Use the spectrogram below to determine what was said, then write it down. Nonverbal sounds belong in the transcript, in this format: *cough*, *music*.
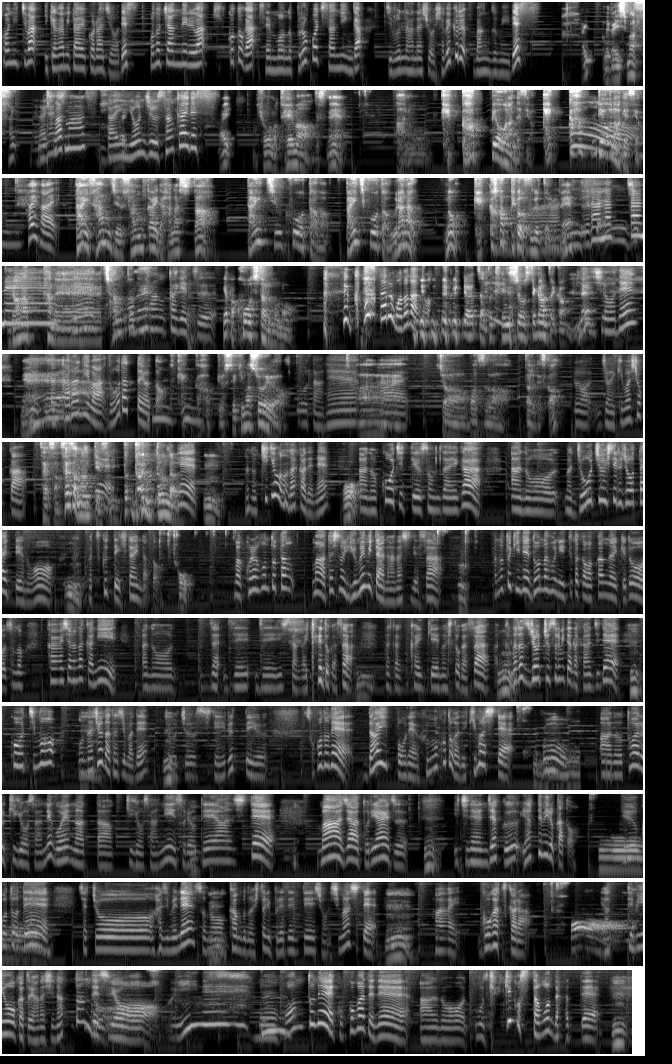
こんにちは。いかがみたいこラジオです。このチャンネルは聞くことが専門のプロコーチ3人が自分の話をしゃべくる番組です。はい、お願いします。はい、お願いします。ます。第43回です。はい、今日のテーマはですね、あの、結果発表なんですよ。結果発表なわけですよ。はいはい。第33回で話した、第中クォーターは、第一クォーターを占うの結果発表をするというね。占ったね。占ったねね。ちゃんとね、3ヶ月。やっぱコーチたるもの。*laughs* こうたるものなの？*laughs* いや、ちゃんと検証していかんといかんもんね検。証ね。ねだからにはどうだったよと。うん結果発表していきましょうよ。クォーターね。ははい。じゃあ、まずは、誰ですか？じゃあ、じゃあ行きましょうか。さやさん。さやさんなんて言うんですかど、どどんな、ね、うん。あの企業の中でね、おあのコーチっていう存在があの、まあ、常駐している状態っていうのをうん。作っていきたいんだと。おまあ、これは本当たん、まあ、私の夢みたいな話でさ、うんあの時ねどんな風に言ってたかわかんないけどその会社の中にあのざ税税理士さんがいたりとかさうん。なんか会計の人がさうん。必ず常駐するみたいな感じで、うん。コーチも同じような立場でうん。常駐しているっていう、そこのね第一歩をね踏むことができましておあのとある企業さんねご縁のあった企業さんにそれを提案して、まあじゃあとりあえずうん。1年弱やってみるかということで、社長をはじめねそのうん幹部の人にプレゼンテーションしまして、うん。はい、5月からやってみようかという話になったんですよ。いいね。もう本当ね、ここまでね、あの、もうけ結構吸ったもんであって、うん。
